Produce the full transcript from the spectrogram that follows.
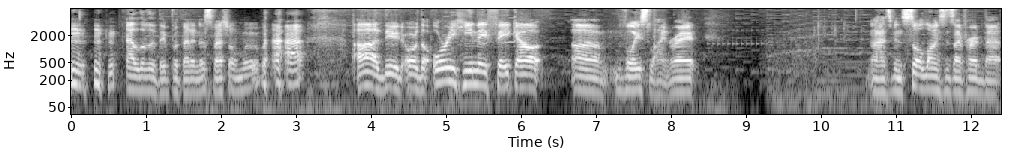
I love that they put that in a special move. ah, dude, or the Orihime fake out um, voice line, right? Uh, it's been so long since I've heard that,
